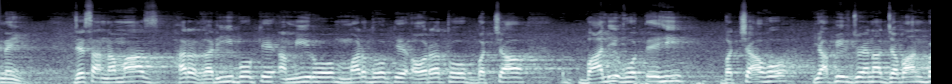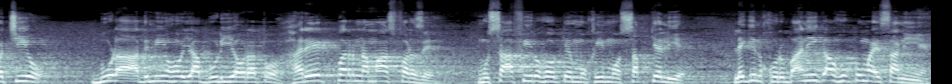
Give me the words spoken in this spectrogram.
नहीं। जैसा नमाज़ हर गरीबों के अमीर हो, मर्द हो के औरत हो, बच्चा बालिग होते ही बच्चा हो या फिर जो है ना जवान बच्ची हो, बूढ़ा आदमी हो या बूढ़ी औरत हो, हर एक पर नमाज़ फ़र्ज़ है। मुसाफिर हो के मुकीम हो सब के लिए। लेकिन क़ुरबानी का हुक्म ऐसा नहीं है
